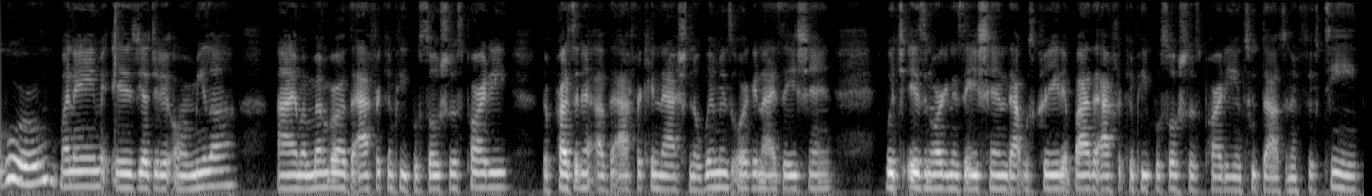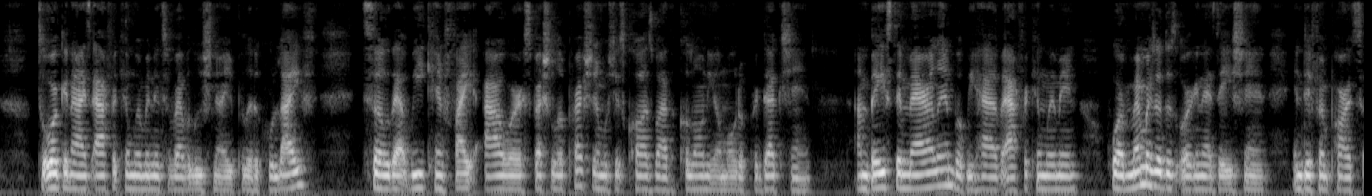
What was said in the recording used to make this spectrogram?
Uhuru. My name is Yejide Orunmila. I am a member of the African People's Socialist Party, the president of the African National Women's Organization, which is an organization that was created by the African People's Socialist Party in 2015 to organize African women into revolutionary political life so that we can fight our special oppression, which is caused by the colonial mode of production. I'm based in Maryland, but we have African women who are members of this organization in different parts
